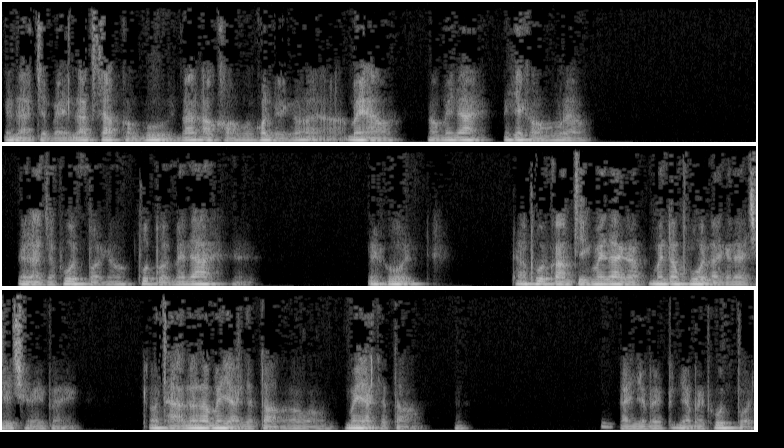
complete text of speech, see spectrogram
เวลาจะไปลักทรัพย์ของผู้อื่นแล้วเอาของของคนอื่นก็ไม่เอา เอาไม่ได้ ไม่ใช่ของของเรา เวลาจะพูดปดก็พูดปดไม่ได้ไม่พูด ถ้าพูดความจริงไม่ได้ก็ไม่ต้องพูดอะไรก็ได้เฉยๆไปเขาถามแล้วเราไม่อยากจะตอบก็บอกไม่อยากจะตอบแต่อย่าไปอย่าไปพูดปด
